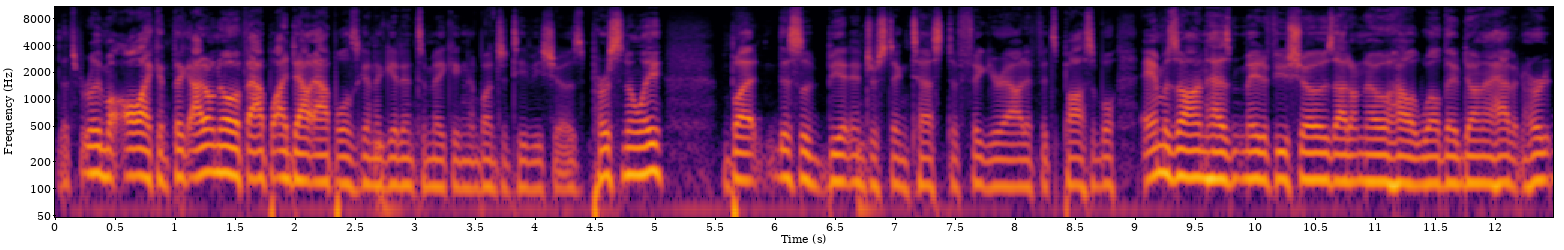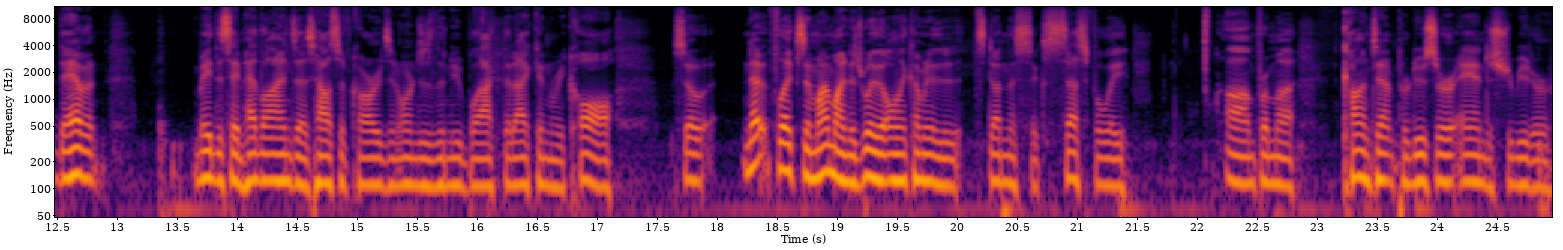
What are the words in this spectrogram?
that's really all I can think. I don't know if Apple. I doubt Apple is going to get into making a bunch of TV shows personally, but this would be an interesting test to figure out if it's possible. Amazon has made a few shows. I don't know how well they've done. I haven't heard. They haven't made the same headlines as House of Cards and Orange Is the New Black that I can recall. So Netflix, in my mind, is really the only company that's done this successfully um, from a content producer and distributor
